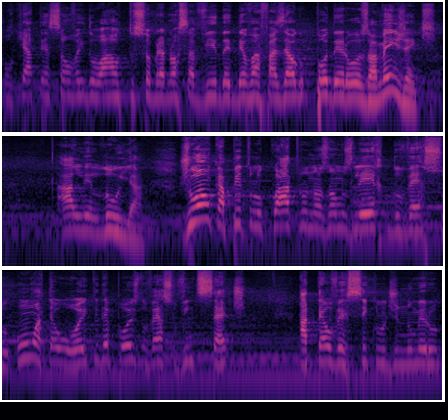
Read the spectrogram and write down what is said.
porque a atenção vem do alto sobre a nossa vida e Deus vai fazer algo poderoso. Amém, gente? Aleluia. João capítulo 4, nós vamos ler do verso 1 até o 8 e depois do verso 27 até o versículo de número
